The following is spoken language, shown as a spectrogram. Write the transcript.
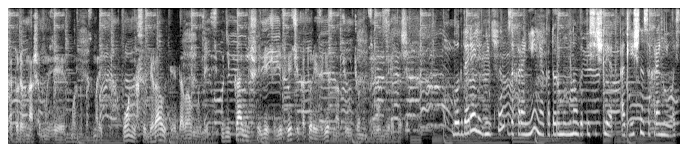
которые в нашем музее можно посмотреть, он их собирал и передавал в музей. Здесь уникальнейшие вещи. Есть вещи, которые известны вообще ученым всего мира. Благодаря леднику захоронение, которому много тысяч лет, отлично сохранилось.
